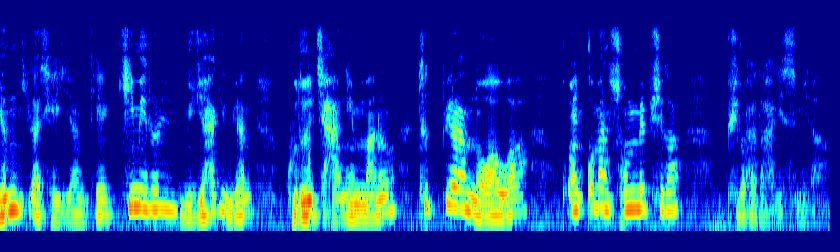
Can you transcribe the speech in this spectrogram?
연기가 새지 않게 기밀을 유지하기 위한 구들 장인만의 특별한 노하우와 꼼꼼한 손맵시가 필요하다 하겠습니다.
